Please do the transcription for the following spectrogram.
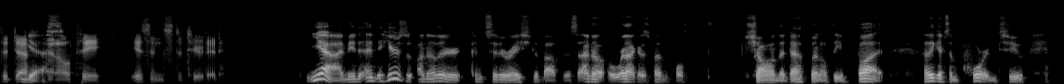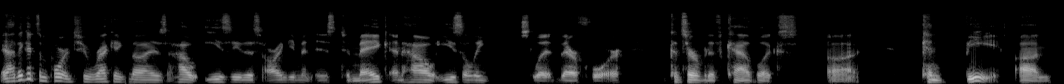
the death Yes. penalty is instituted. Yeah, I mean, and here's another consideration about this. I know we're not going to spend the whole show on the death penalty, but I think it's important to I think it's important to recognize how easy this argument is to make and how easily slit, therefore, conservative Catholics uh, can be on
